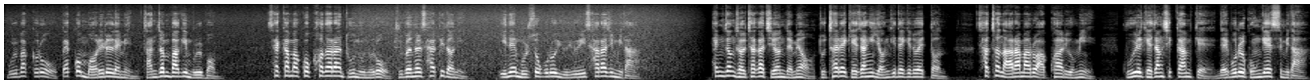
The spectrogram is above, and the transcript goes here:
물 밖으로 빼꼼 머리를 내민 잔전박이 물범. 새까맣고 커다란 두 눈으로 주변을 살피더니 이내 물속으로 유유히 사라집니다. 행정 절차가 지연되며 두 차례 개장이 연기되기도 했던 사천 아라마루 아쿠아리움이 9일 개장식과 함께 내부를 공개했습니다.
